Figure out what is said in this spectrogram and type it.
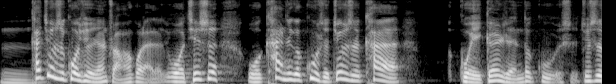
嗯，他就是过去的人转化过来的。我其实我看这个故事就是看。鬼跟人的故事，就是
